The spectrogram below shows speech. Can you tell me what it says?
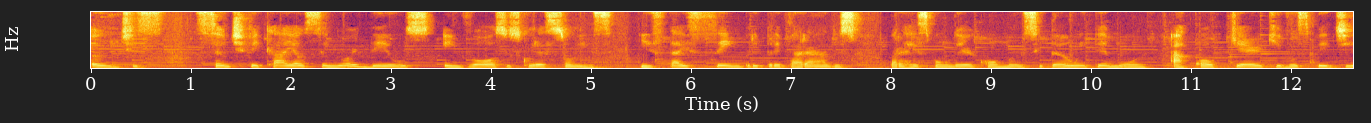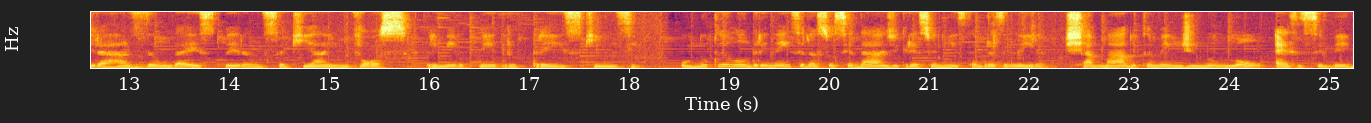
Antes, santificai ao Senhor Deus em vossos corações e estais sempre preparados para responder com mansidão e temor a qualquer que vos pedir a razão da esperança que há em vós. 1 Pedro 3,15 o núcleo londrinense da Sociedade Criacionista Brasileira, chamado também de NULON SCB,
